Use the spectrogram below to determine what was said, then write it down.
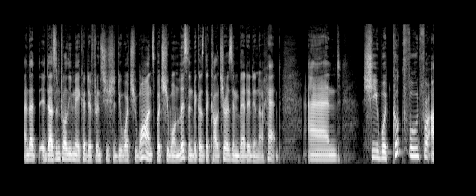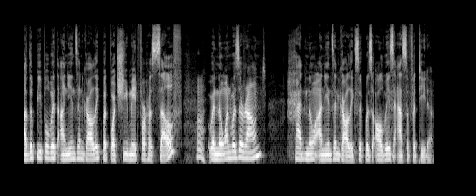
and that it doesn't really make a difference. She should do what she wants, but she won't listen because the culture is embedded in her head." And she would cook food for other people with onions and garlic, but what she made for herself hmm. when no one was around had no onions and garlic. So it was always asafoetida.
